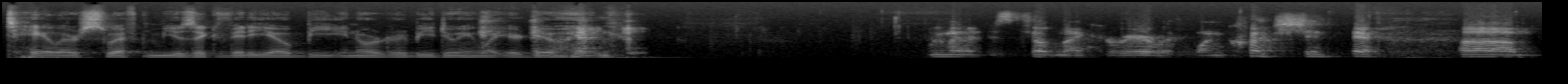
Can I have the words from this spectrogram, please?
Taylor Swift music video beat in order to be doing what you're doing. We might have just killed my career with one question there, um,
